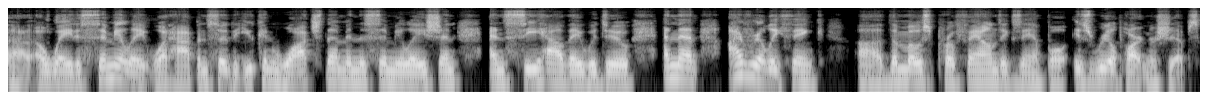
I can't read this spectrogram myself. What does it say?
uh, a way to simulate what happens so that you can watch them in the simulation and see how they would do. And then I really think uh, the most profound example is real partnerships.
